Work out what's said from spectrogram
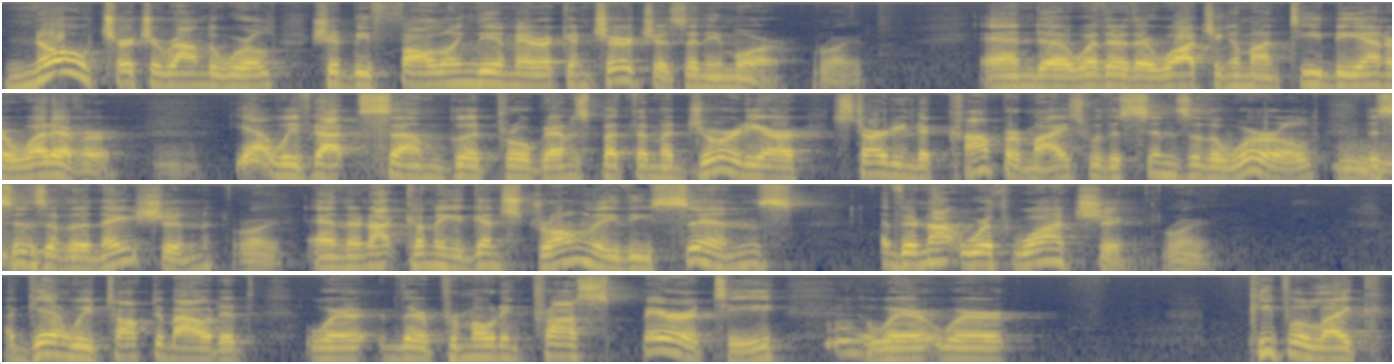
no church around the world should be following the American churches anymore. Right. And uh, whether they're watching them on TBN or whatever, mm. yeah, we've got some good programs, but the majority are starting to compromise with the sins of the world, mm. the sins of the nation. Right. And they're not coming against strongly these sins, and they're not worth watching. Right. Again, we talked about it where they're promoting prosperity, mm-hmm. where, where people like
